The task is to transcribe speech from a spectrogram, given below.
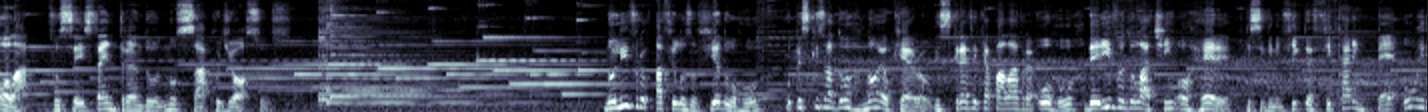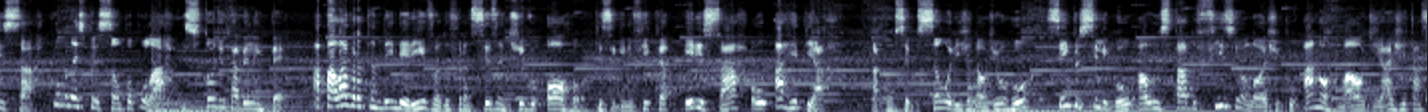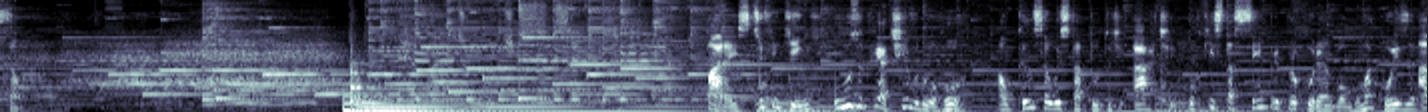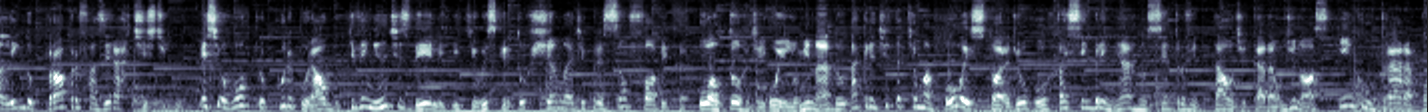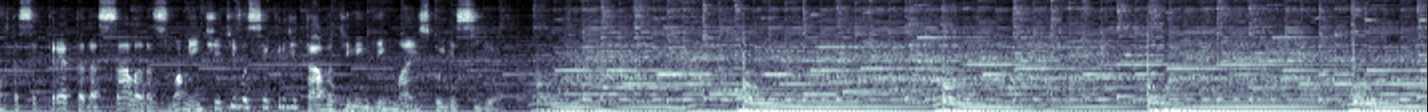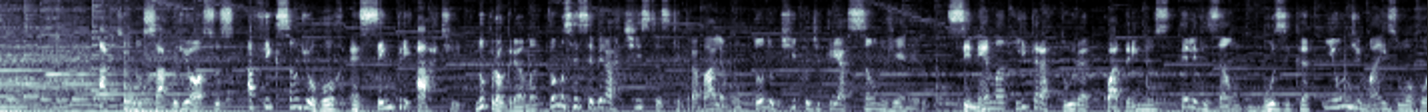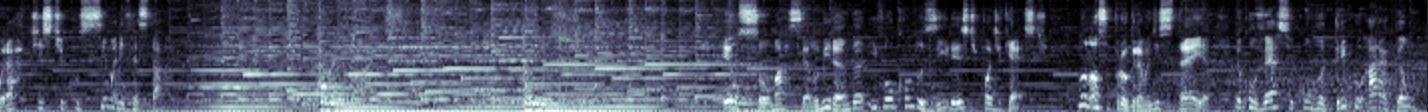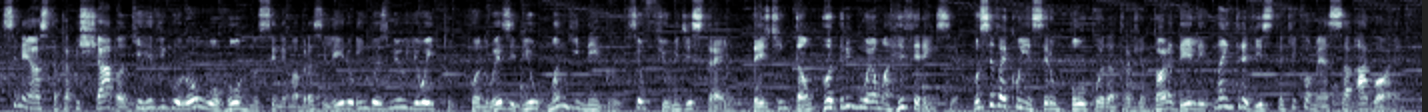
Olá, você está entrando no Saco de Ossos. No livro A Filosofia do Horror, o pesquisador Noel Carroll escreve que a palavra horror deriva do latim horrere, que significa ficar em pé ou eriçar, como na expressão popular estou de cabelo em pé. A palavra também deriva do francês antigo horror, que significa eriçar ou arrepiar. A concepção original de horror sempre se ligou a um estado fisiológico anormal de agitação. Para Stephen King, o uso criativo do horror alcança o estatuto de arte porque está sempre procurando alguma coisa além do próprio fazer artístico. Esse horror procura por algo que vem antes dele e que o escritor chama de pressão fóbica. O autor de O Iluminado acredita que uma boa história de horror vai se embrenhar no centro vital de cada um de nós e encontrar a porta secreta da sala da sua mente que você acreditava que ninguém mais conhecia. No Saco de Ossos, a ficção de horror é sempre arte. No programa, vamos receber artistas que trabalham com todo tipo de criação no gênero: cinema, literatura, quadrinhos, televisão, música e onde mais o horror artístico se manifestar. Eu sou Marcelo Miranda e vou conduzir este podcast. No nosso programa de estreia, eu converso com Rodrigo Aragão, cineasta capixaba que revigorou o horror no cinema brasileiro em 2008, quando exibiu Mangue Negro, seu filme de estreia. Desde então, Rodrigo é uma referência. Você vai conhecer um pouco da trajetória dele na entrevista que começa agora.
